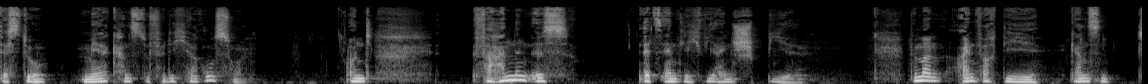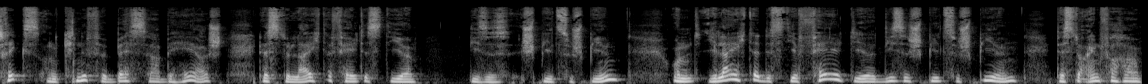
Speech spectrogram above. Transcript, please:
desto mehr kannst du für dich herausholen. Und verhandeln ist letztendlich wie ein Spiel. Wenn man einfach die ganzen Tricks und Kniffe besser beherrscht, desto leichter fällt es dir, dieses Spiel zu spielen. Und je leichter es dir fällt, dir dieses Spiel zu spielen, desto einfacher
